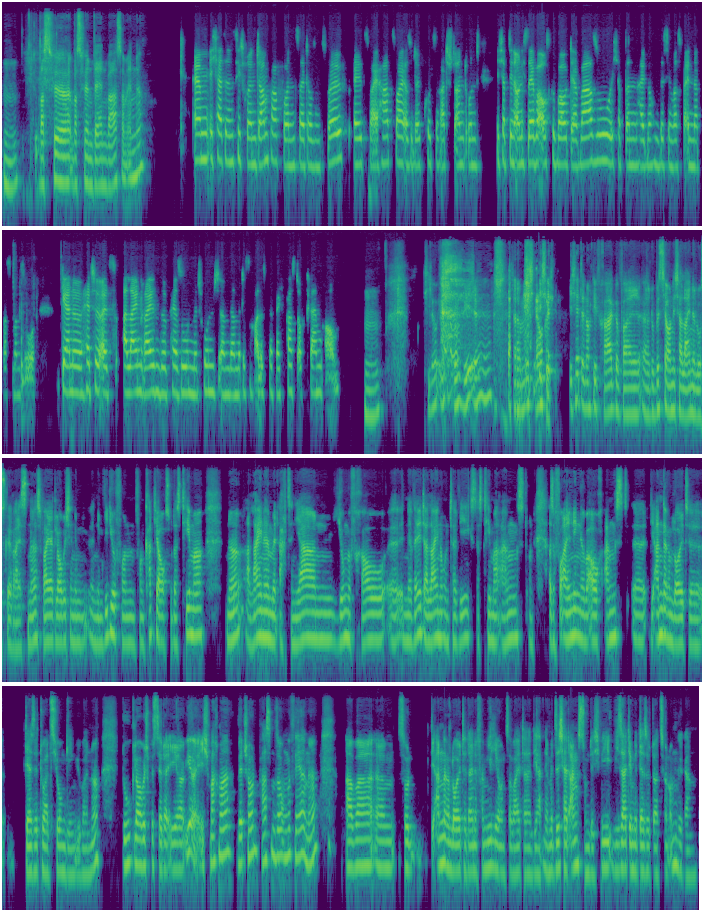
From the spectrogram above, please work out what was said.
Mhm. Was, für, was für ein Van war es am Ende? Ähm, ich hatte einen Citroën Jumper von 2012, L2H2, also der kurze Radstand und ich habe den auch nicht selber ausgebaut, der war so. Ich habe dann halt noch ein bisschen was verändert, was man so gerne hätte als alleinreisende Person mit Hund, ähm, damit es noch alles perfekt passt auf kleinem Raum. Mhm. Kilo, ich, okay, äh, ähm, ich, ich, ich hätte noch die Frage, weil äh, du bist ja auch nicht alleine losgereist. Ne? Es war ja, glaube ich, in dem, in dem Video von, von Katja auch so das Thema. Ne? Alleine mit 18 Jahren, junge Frau, äh, in der Welt alleine unterwegs, das Thema Angst und also vor allen Dingen aber auch Angst, äh, die anderen Leute der Situation gegenüber. Ne? Du, glaube ich, bist ja da eher, ja, ich mach mal, wird schon passen so ungefähr. Ne? Aber ähm, so die anderen Leute, deine Familie und so weiter, die hatten ja mit Sicherheit Angst um dich. Wie, wie seid ihr mit der Situation umgegangen?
